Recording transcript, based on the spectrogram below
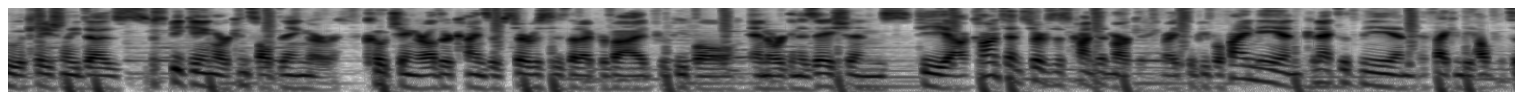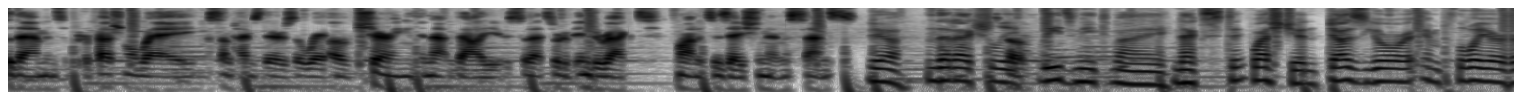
who occasionally does speaking or consulting or coaching or other kinds of services that I provide for people and organizations. The uh, content serves as content marketing, right? So people find me and connect with me, and if I can be helpful to them in some professional way, sometimes there's a way of sharing in that value. So that's sort of indirect monetization in a sense. Yeah. And that actually So- leads me to my next question. Does your employer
